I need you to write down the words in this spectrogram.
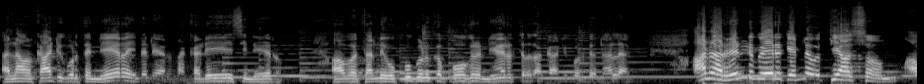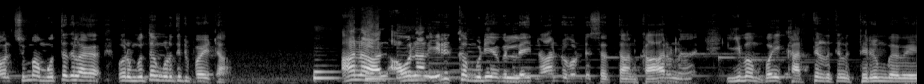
ஆனால் அவன் காட்டி கொடுத்த நேரம் என்ன நேரம்னா கடைசி நேரம். அவர் தன்னை ஒப்பு கொடுக்க போகிற நேரத்துல தான் காட்டி கொடுத்ததுனால. ஆனா ரெண்டு பேருக்கு என்ன வித்தியாசம்? அவன் சும்மா முத்தத்துல ஒரு முத்தம் கொடுத்துட்டு போயிட்டான். ஆனால் அவனால் இருக்க முடியவில்லை. நான்கு கொண்டு செத்தான். காரணம் இவன் போய் கர்த்தரிடத்தில் திரும்பவே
